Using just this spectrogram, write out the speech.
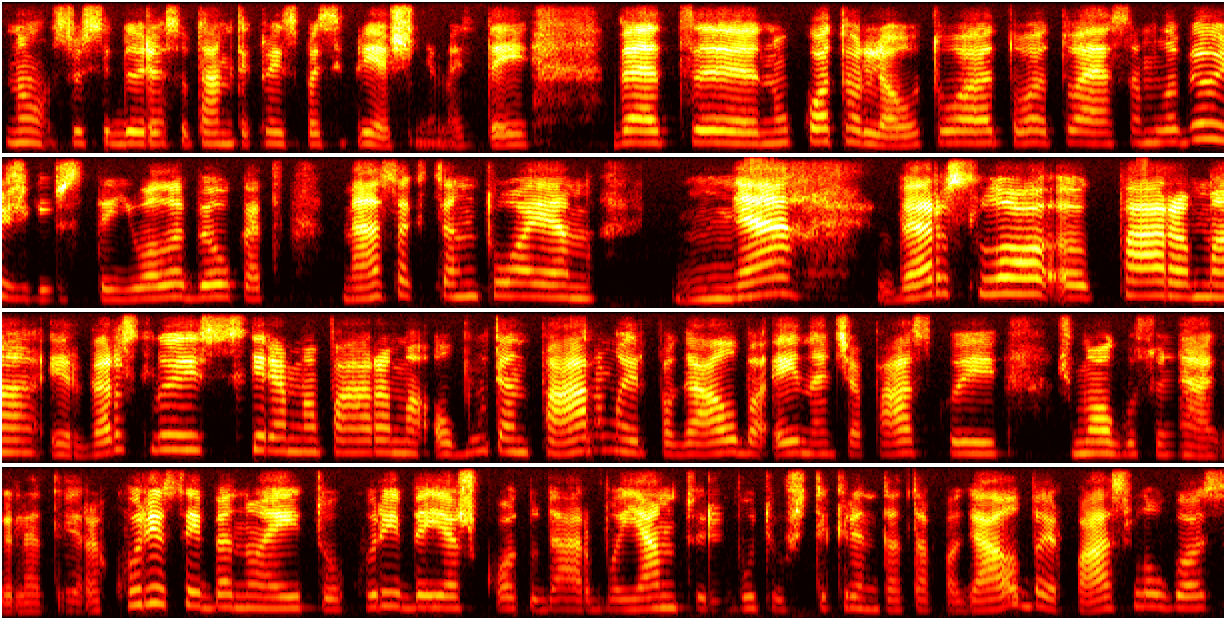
nu, susiduria su tam tikrais pasipriešinimais. Tai, bet, nu, kuo toliau, tuo, tuo, tuo esam labiau išgirsti. Juo labiau, kad mes akcentuojam ne verslo e, paramą ir verslui skiriamą paramą, o būtent paramą ir pagalbą einančią paskui žmogų su negale. Tai yra, kur jisai be nueitų, kur jį be ieškotų darbo, jam turi būti užtikrinta ta pagalba ir paslaugos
